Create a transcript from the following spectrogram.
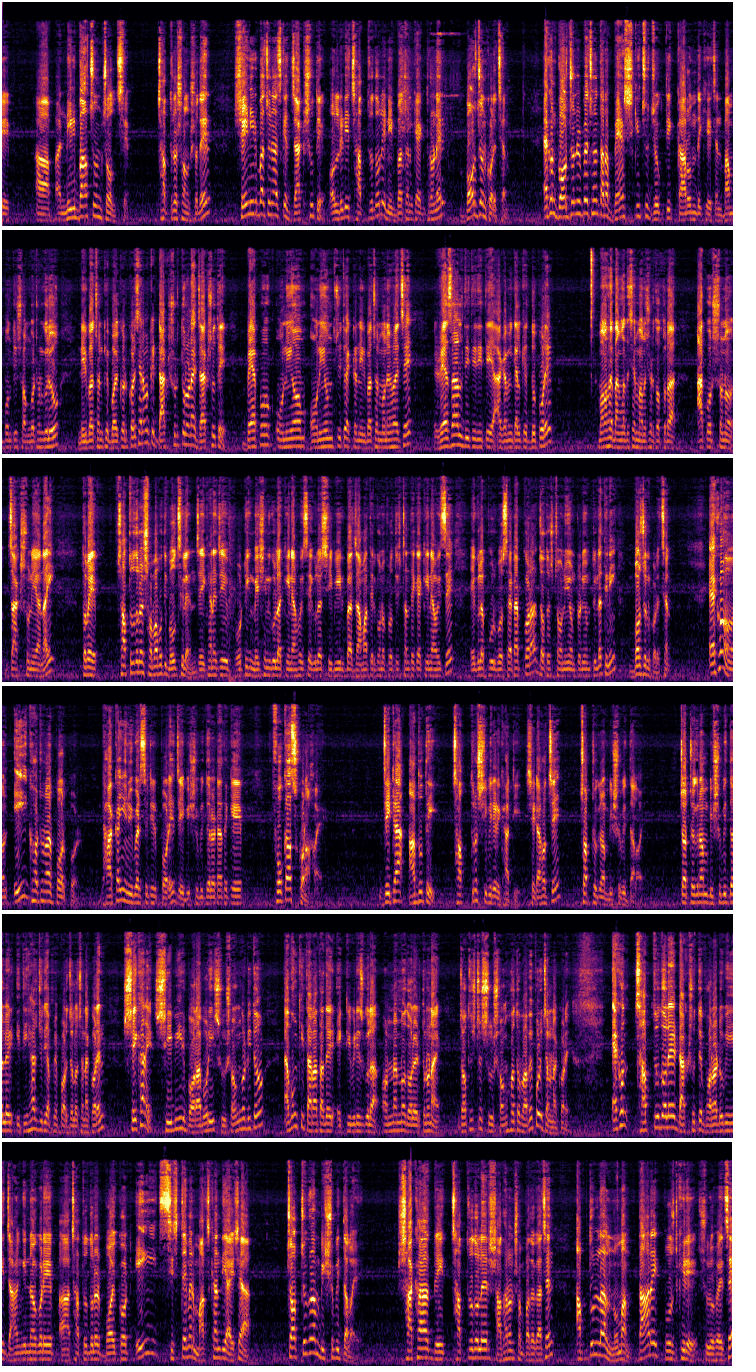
নির্বাচন চলছে ছাত্র সংসদের, সেই নির্বাচনে আজকে জাকসুতে অলরেডি ছাত্রদল এই নির্বাচনকে এক ধরনের বর্জন করেছেন। এখন বর্জনের পেছনে তারা বেশ কিছু যৌক্তিক কারণ দেখিয়েছেন। বামপন্থী সংগঠনগুলো নির্বাচনকে বয়কট করেছেন এমনকি ডাকসুর তুলনায় জাকসুতে ব্যাপক অনিয়ম, অনিয়ন্ত্রিত একটা নির্বাচন মনে হয়েছে। রেজাল্ট দিতে দিতে আগামীকালকে দুপুরে মনে হয় বাংলাদেশের মানুষের ততটা আকর্ষণও যাক শুনিয়া নাই। তবে ছাত্রদলের সভাপতি বলছিলেন যে এখানে যে ভোটিং মেশিনগুলো কিনা হয়েছে, এগুলো শিবির বা জামাতের কোনো প্রতিষ্ঠান থেকে কিনা হয়েছে, এগুলো পূর্ব সেট করা, যথেষ্ট অনিয়ম টনিয়ম তুলে তিনি বর্জন করেছেন। এখন এই ঘটনার পরপর ঢাকা ইউনিভার্সিটির পরে যে বিশ্ববিদ্যালয়টা থেকে ফোকাস করা হয়, যেটা আদতেই ছাত্র শিবিরের ঘাঁটি, সেটা হচ্ছে চট্টগ্রাম বিশ্ববিদ্যালয়। চট্টগ্রাম বিশ্ববিদ্যালয়ের ইতিহাস যদি আপনি পর্যালোচনা করেন, সেখানে শিবির বরাবরই সুসংগঠিত এবং কি তারা তাদের অ্যাক্টিভিটিসগুলা অন্যান্য দলের তুলনায় যথেষ্ট সুসংহতভাবে পরিচালনা করে। এখন ছাত্র দলের ডাকসুতে ভরাডুবি, জাহাঙ্গীরনগরে ছাত্র দলের বয়কট, এই সিস্টেমের মাঝখান দিয়ে আইসা চট্টগ্রাম বিশ্ববিদ্যালয়ে শাখা যে ছাত্রদলের সাধারণ সম্পাদক আছেন আব্দুল্লাল নোমান। তার এক পোস্ট ঘিরে শুরু হয়েছে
